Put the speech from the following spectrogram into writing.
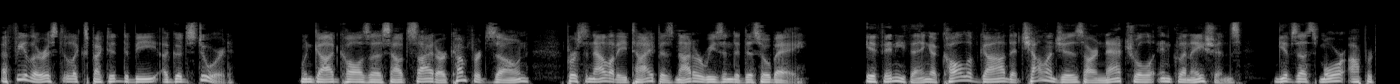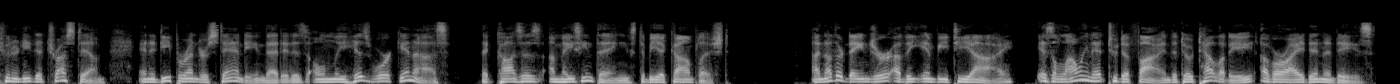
A feeler is still expected to be a good steward. When God calls us outside our comfort zone, personality type is not a reason to disobey. If anything, a call of God that challenges our natural inclinations gives us more opportunity to trust Him and a deeper understanding that it is only His work in us that causes amazing things to be accomplished. Another danger of the MBTI is allowing it to define the totality of our identities.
